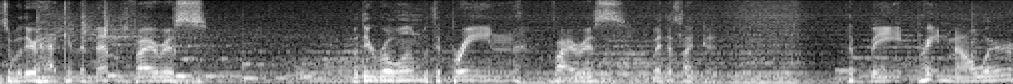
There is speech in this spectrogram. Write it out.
So whether you're hacking the MEMZ virus, whether you're rolling with the brain virus, wait, that's not good. The brain, brain malware.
